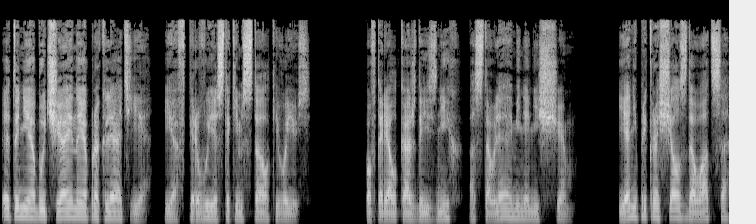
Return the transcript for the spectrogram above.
это необычайное проклятие, я впервые с таким сталкиваюсь», повторял каждый из них, оставляя меня ни с чем. Я не прекращал сдаваться,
